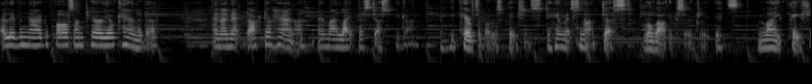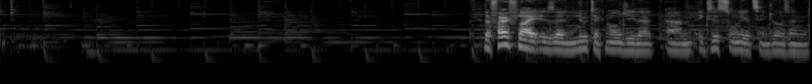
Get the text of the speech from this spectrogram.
I live in Niagara Falls, Ontario, Canada. And I met Dr. Hanna, and my life has just begun. He cares about his patients. To him, it's not just robotic surgery, it's my patient. The Firefly is a new technology that um, exists only at St. Joe's and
